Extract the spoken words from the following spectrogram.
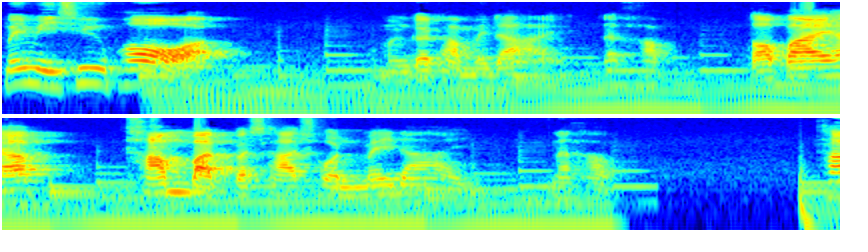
ไม่มีชื่อพ่ออะมันก็ทำไม่ได้นะครับ ต่อไปครับทำบัตรประชาชนไม่ได้นะครับ ถ้า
